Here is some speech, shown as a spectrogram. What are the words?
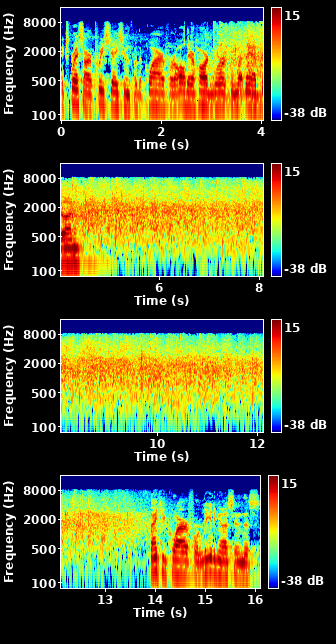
express our appreciation for the choir for all their hard work and what they have done. Thank you, choir, for leading us in this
